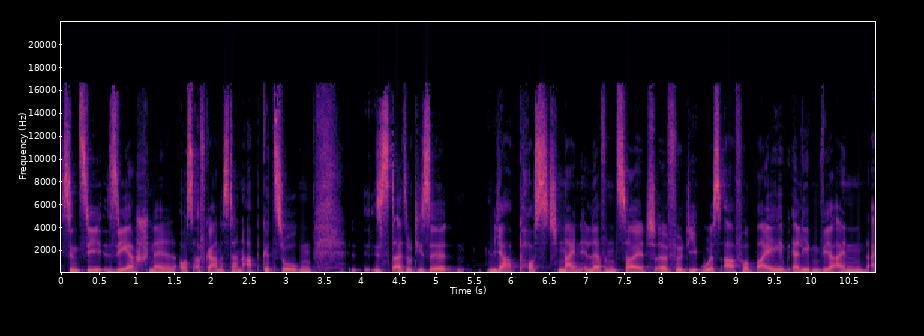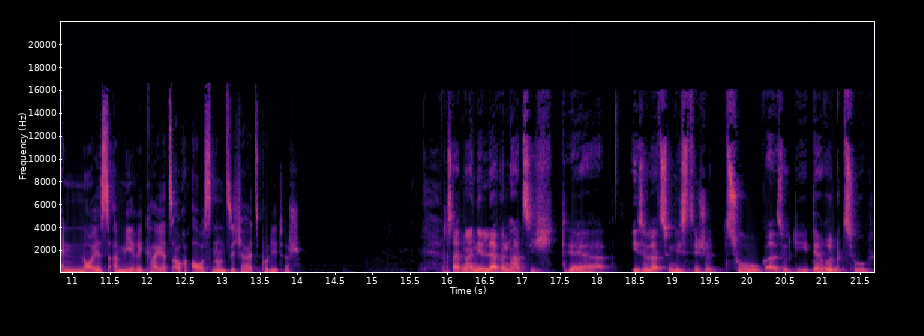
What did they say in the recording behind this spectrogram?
sind Sie sehr schnell aus Afghanistan abgezogen. Ist also diese ja, Post-9-11-Zeit äh, für die USA vorbei? Erleben wir ein, ein neues Amerika jetzt auch außen- und sicherheitspolitisch? Seit 9-11 hat sich der isolationistische Zug, also die, der Rückzug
